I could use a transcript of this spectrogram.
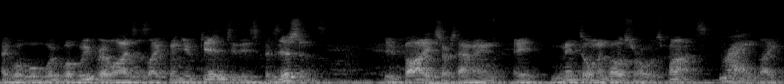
like what, what, what we've realized is like when you get into these positions your body starts having a mental and emotional response Right. like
